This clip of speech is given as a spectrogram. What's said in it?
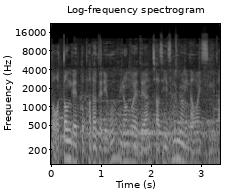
또 어떤 게 또 받아들이고 이런 거에 대한 자세히 설명이 나와 있습니다.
